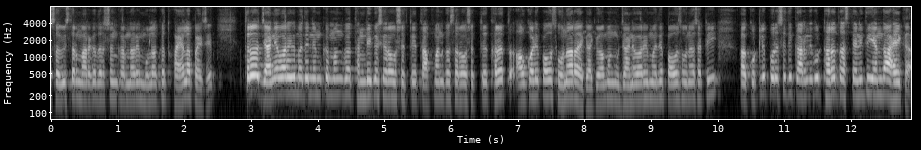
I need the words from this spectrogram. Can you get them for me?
सविस्तर मार्गदर्शन करणारी मुलाखत व्हायला पाहिजे. तर जानेवारीमध्ये नेमकं मग थंडी कशी राहू शकते? तापमान कसं राहू शकते? खरंच अवकाळी पाऊस होणार आहे का? किंवा मग जानेवारीमध्ये पाऊस होण्यासाठी कुठली परिस्थिती कारणीभूत ठरत असते आणि ती यंदा आहे का?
